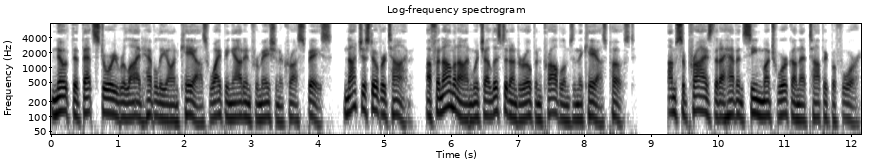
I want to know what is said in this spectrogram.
Note that that story relied heavily on chaos wiping out information across space, not just over time, a phenomenon which I listed under open problems in the chaos post. I'm surprised that I haven't seen much work on that topic before,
